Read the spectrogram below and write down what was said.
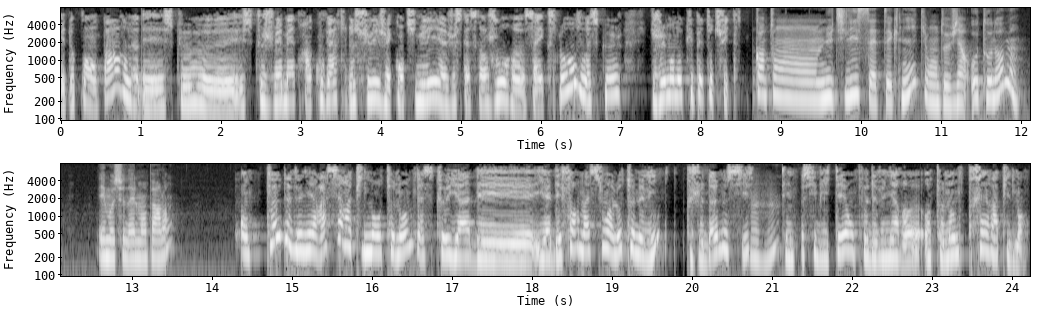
et, de quoi on parle, est-ce que est-ce que je vais mettre un couvercle dessus et je vais continuer jusqu'à ce qu'un jour euh, ça explose ou est-ce que je vais m'en occuper tout de suite? Quand on utilise cette technique, on devient autonome, émotionnellement parlant? On peut devenir assez rapidement autonome parce qu'il y a des il y a des formations à l'autonomie que je donne aussi. Mhm. C'est une possibilité. On peut devenir euh, autonome très rapidement.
